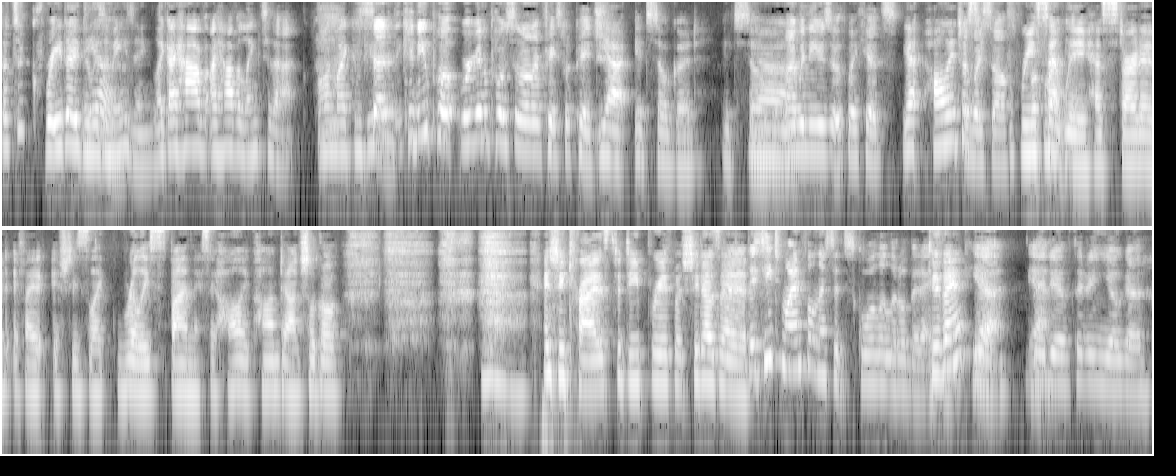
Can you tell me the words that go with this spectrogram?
That's a great idea. It was amazing. Like I have I have a link to that on my computer. Send. Can you put? We're gonna post it on our Facebook page. yeah, it's so good. It's so Yeah. good. I'm gonna use it with my kids. Yeah. Holly just myself. recently has started. If I if she's like really spun, I say, "Holly, calm down." She'll go, and she tries to deep breathe, but she doesn't. They teach mindfulness at school a little bit. I Do think. they? Yeah. Yeah. They do. They're doing yoga.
